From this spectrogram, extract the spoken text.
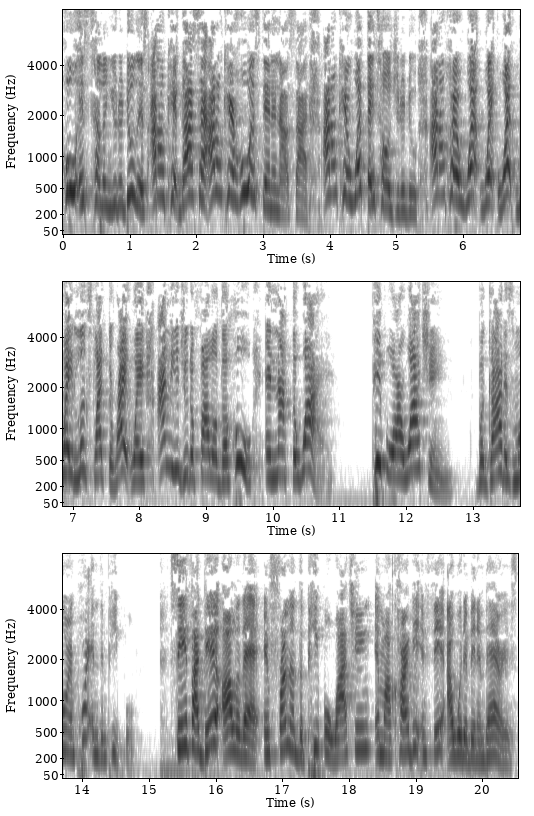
Who is telling you to do this? I don't care. God said, I don't care who is standing outside. I don't care what they told you to do. I don't care what way, what way looks like the right way. I need you to follow the who and not the why. People are watching. But God is more important than people. See, if I did all of that in front of the people watching and my car didn't fit, I would have been embarrassed.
